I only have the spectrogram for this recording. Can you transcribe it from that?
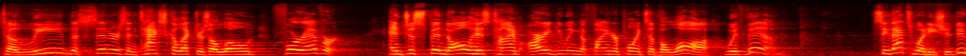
to leave the sinners and tax collectors alone forever and just spend all his time arguing the finer points of the law with them. See, that's what he should do.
